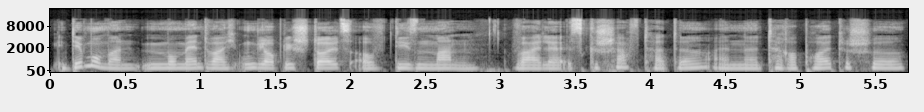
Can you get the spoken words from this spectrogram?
In dem Moment, Moment war ich unglaublich stolz auf diesen Mann, weil er es geschafft hatte, eine therapeutische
